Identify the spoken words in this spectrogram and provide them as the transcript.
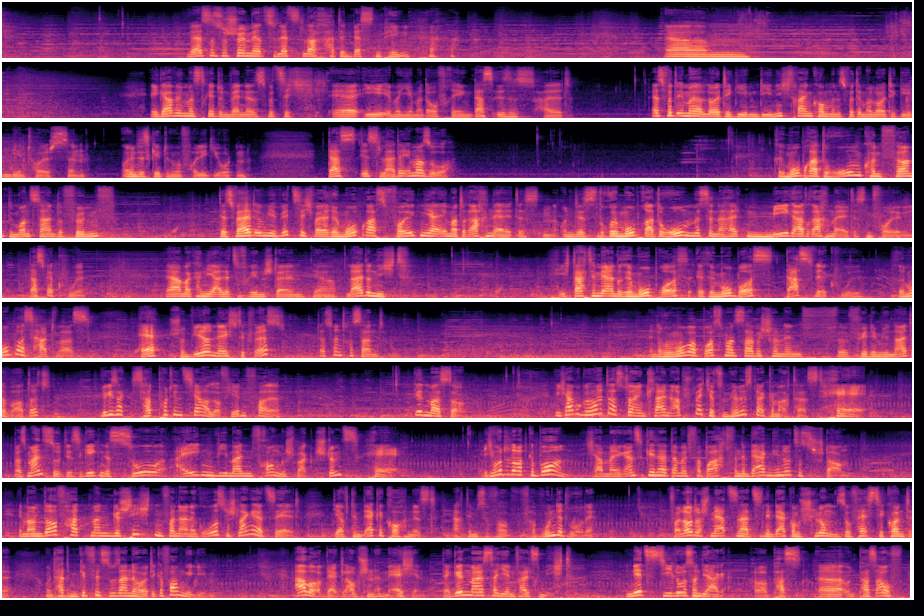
Wer ist es so schön, wer zuletzt lacht, hat den besten Ping. ähm, Egal wie man es dreht und wendet, es wird sich äh, eh immer jemand aufregen. Das ist es halt. Es wird immer Leute geben, die nicht reinkommen und es wird immer Leute geben, die enttäuscht sind. Und es gibt immer Vollidioten. Das ist leider immer so. Remobrat Rom confirmed in Monster Hunter 5. Das wäre halt irgendwie witzig, weil Remobras folgen ja immer Drachenältesten. Und das Remobrat Rom müsste dann halt einen mega Drachenältesten folgen. Das wäre cool. Ja, man kann die alle zufriedenstellen. Ja, leider nicht. Ich dachte mir an Remobros, äh, Remobos. Das wäre cool. Remobos hat was. Hä? Schon wieder nächste Quest? Das ist interessant. Ein Remover Bossmonster habe ich schon in, für, für den Unite erwartet. Wie gesagt, es hat Potenzial, auf jeden Fall. Guildmaster. Ich habe gehört, dass du einen kleinen Absprecher zum Himmelsberg gemacht hast. Hä? Was meinst du? Diese Gegend ist so eigen wie mein Frauengeschmack, stimmt's? Hä? Ich wurde dort geboren. Ich habe meine ganze Kindheit damit verbracht, von den Bergen hinunter zu starren. In meinem Dorf hat man Geschichten von einer großen Schlange erzählt, die auf den Berg gekrochen ist, nachdem sie ver verwundet wurde. Vor lauter Schmerzen hat sie den Berg umschlungen, so fest sie konnte, und hat dem Gipfel so seine heutige Form gegeben. Aber wer glaubt schon an Märchen? Der Gildenmeister jedenfalls nicht. Und jetzt zieh los und jage. Aber pass, äh, und pass auf,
